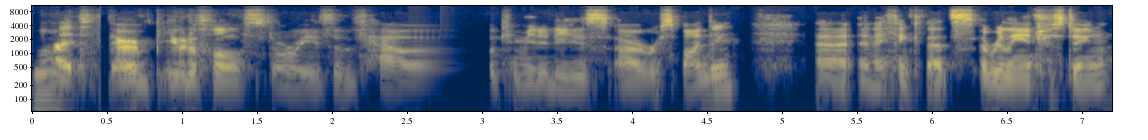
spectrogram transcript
Mm. But there are beautiful stories of how communities are responding, uh, and I think that's a really interesting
